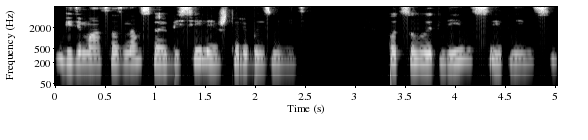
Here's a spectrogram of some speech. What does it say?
видимо, осознав свое бессилие что-либо изменить. Поцелуй длился и длился.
